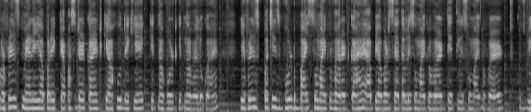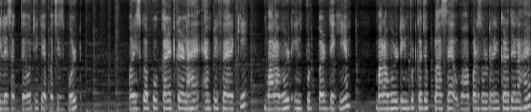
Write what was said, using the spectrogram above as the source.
और फ्रेंड्स मैंने यहाँ पर एक कैपेसिटर कनेक्ट किया हूँ। देखिए कितना वोल्ट कितना वैल्यू का है। ये फ्रेंड्स 25 वोल्ट 2200 माइक्रोफेरेट का है। आप यहाँ पर सैंतालीस सौ माइक्रोफेरेट तैतीस सौ माइक्रोफेरेट कुछ भी ले सकते हो, ठीक है? 25 वोल्ट और इसको आपको कनेक्ट करना है एम्पलीफायर की 12 वोल्ट इनपुट पर। देखिए 12 वोल्ट इनपुट का जो प्लस है, वहाँ पर सोल्डरिंग कर देना है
